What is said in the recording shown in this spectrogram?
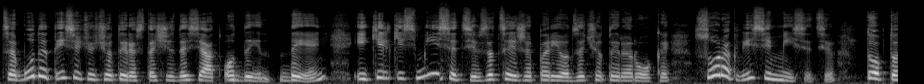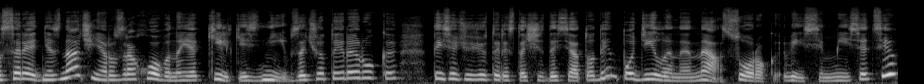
це буде 1461 день, і кількість місяців за цей же період за 4 роки 48 місяців. Тобто середнє значення розраховано як кількість днів за 4 роки 1461 поділене на 48 місяців.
